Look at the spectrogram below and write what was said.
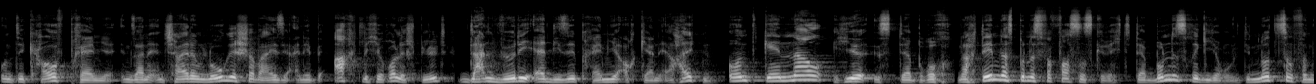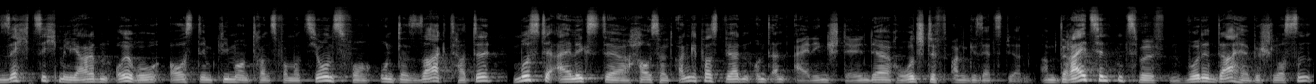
und die Kaufprämie in seiner Entscheidung logischerweise eine beachtliche Rolle spielt, dann würde er diese Prämie auch gerne erhalten. Und genau hier ist der Bruch. Nachdem das Bundesverfassungsgericht der Bundesregierung die Nutzung von 60 Milliarden Euro aus dem Klima- und Transformationsfonds untersagt hatte, musste eiligst der Haushalt angepasst werden und an einigen Stellen der Rotstift angesetzt werden. Am 13.12. wurde daher beschlossen,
